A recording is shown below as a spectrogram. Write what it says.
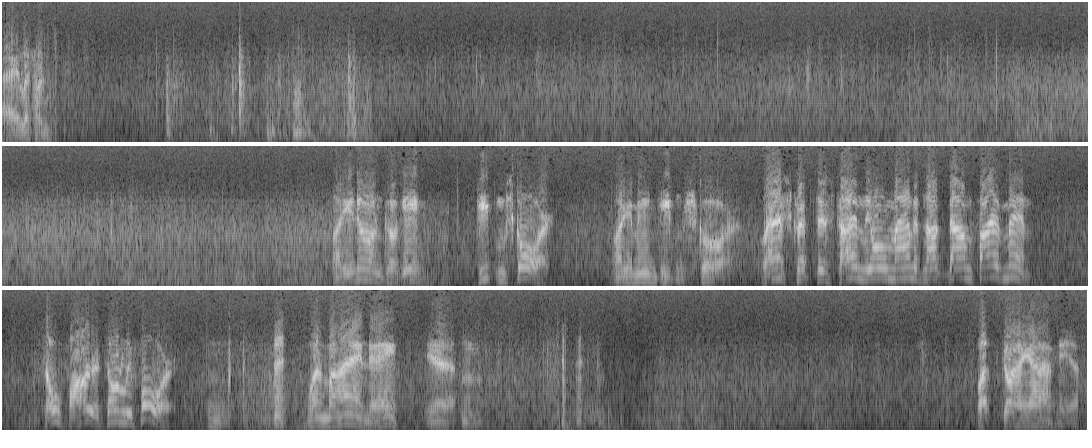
hey, listen. What are you doing, Cookie? Keep Keeping score. What do you mean, keep keeping score? Last trip this time, the old man had knocked down five men. So far, it's only four. Hmm. One behind, eh? Yeah. Hmm. What's going on here?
